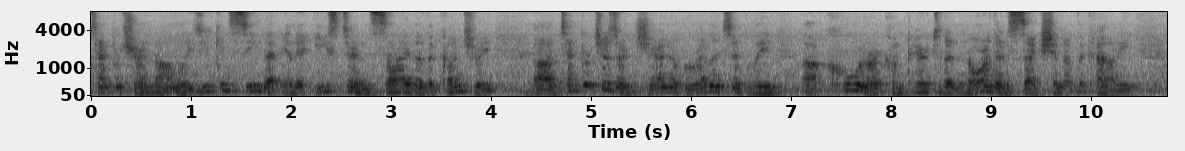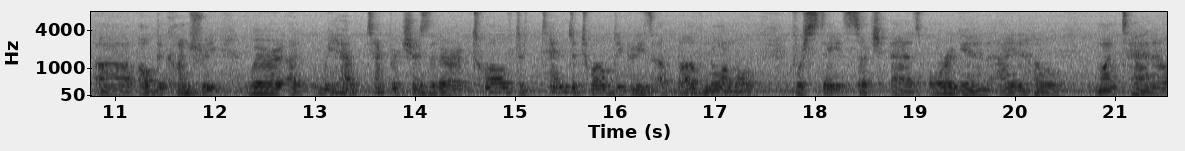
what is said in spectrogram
temperature anomalies, you can see that in the eastern side of the country, uh, temperatures are generally relatively uh, cooler compared to the northern section of the county, uh, of the country, where uh, we have temperatures that are 12 to 10 to 12 degrees above normal for states such as Oregon, Idaho, Montana,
